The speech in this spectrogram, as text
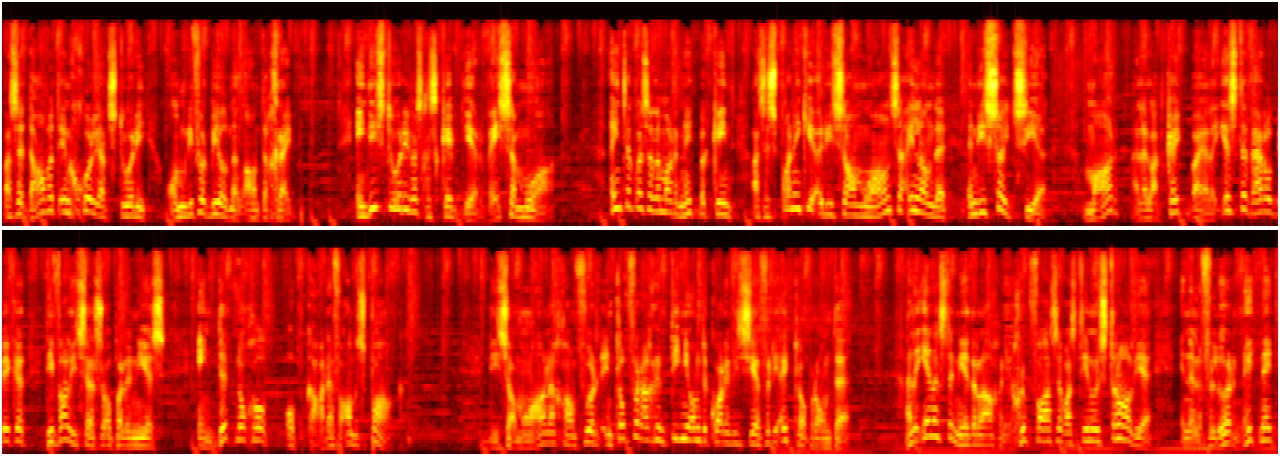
was 'n Dawid en Goliat storie om die verbeelding aan te gryp. En die storie was geskep deur Wes-Samoa. Eintlik was hulle maar net bekend as 'n spannetjie uit die Samoaanse eilande in die Suidsee, maar hulle laat kyk by hulle eerste wêreldbeker die Wallisers op hulle neus en dit nogal op Cardiff Arms Park. Die Samoane gaan voort en klop vir Argentinië om te kwalifiseer vir die uitklopronde. Hulle enigste nederlaag in die groepfase was teen Australië en hulle verloor net net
